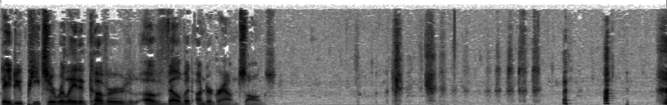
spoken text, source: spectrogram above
They do pizza related covers of Velvet Underground songs. uh,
